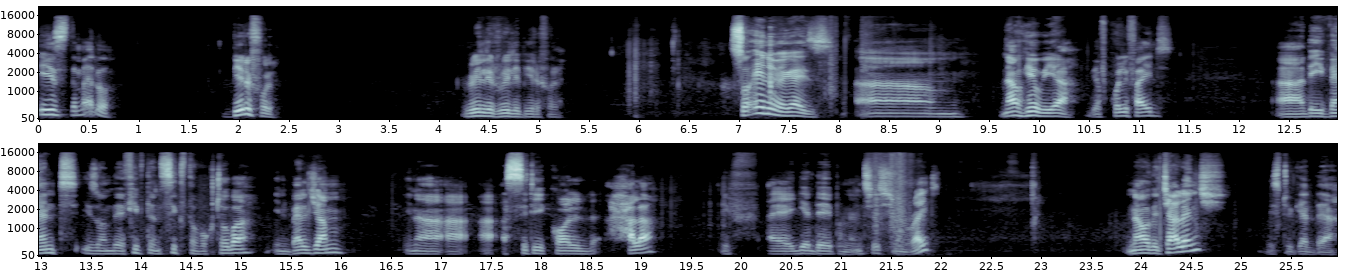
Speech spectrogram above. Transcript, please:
is the medal. Beautiful. Really, really beautiful. So anyway, guys, um, now here we are. We have qualified. Uh, the event is on the 5th and 6th of October in Belgium, in a, a, a city called Halle, if I get the pronunciation right. Now the challenge is to get there.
